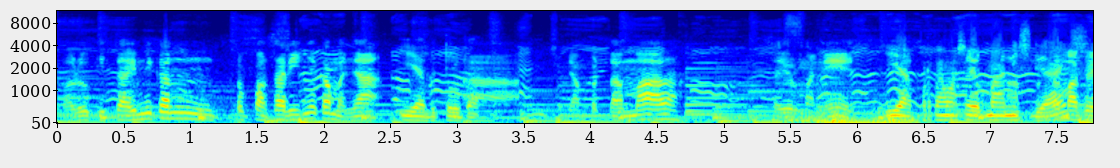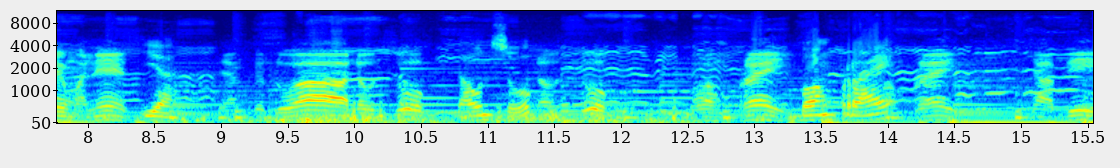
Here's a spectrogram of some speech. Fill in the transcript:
baru kita ini kan topan sarinya kan banyak. Iya betul Pak. Nah, yang pertama sayur manis. Iya pertama sayur manis guys. Pertama sayur manis. Iya Yang kedua daun sup, daun sup, daun sup, bawang prei, bawang perai, bawang prei, cabai.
